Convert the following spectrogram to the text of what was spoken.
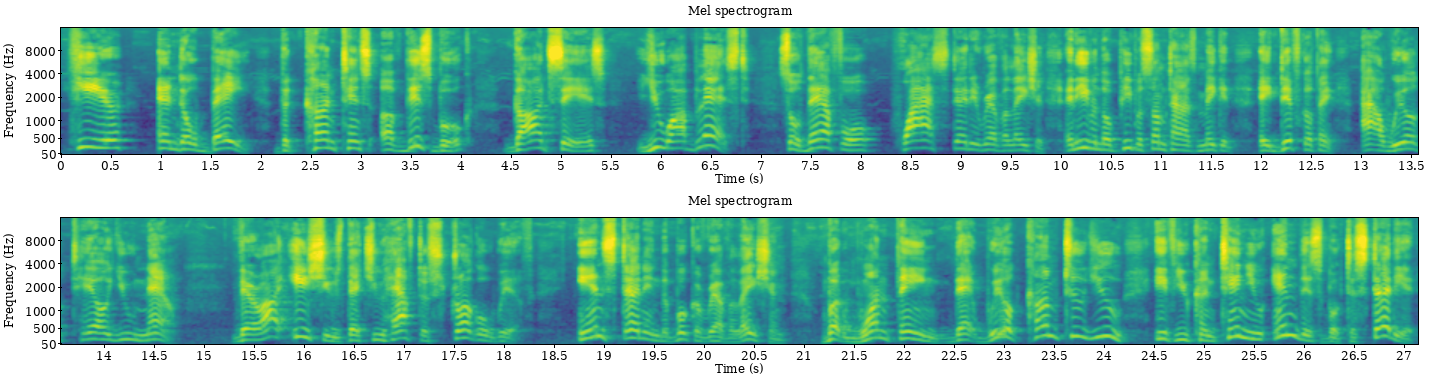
hear, and obey the contents of this book, God says you are blessed. So therefore, why study Revelation? And even though people sometimes make it a difficult thing, I will tell you now there are issues that you have to struggle with in studying the book of Revelation. But one thing that will come to you if you continue in this book to study it,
